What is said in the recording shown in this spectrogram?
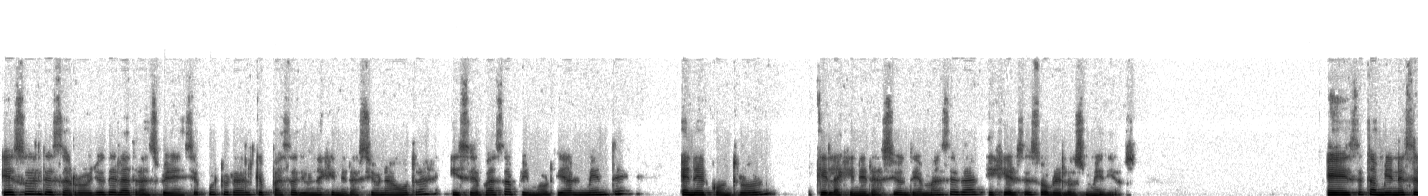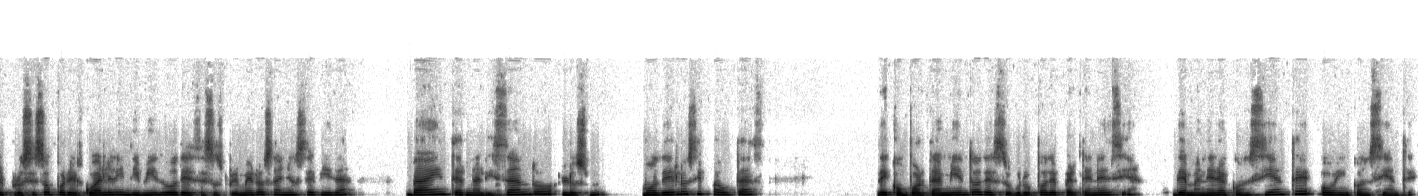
es el desarrollo de la transferencia cultural que pasa de una generación a otra y se basa primordialmente en el control que la generación de más edad ejerce sobre los medios. Este también es el proceso por el cual el individuo desde sus primeros años de vida va internalizando los modelos y pautas de comportamiento de su grupo de pertenencia, de manera consciente o inconsciente.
